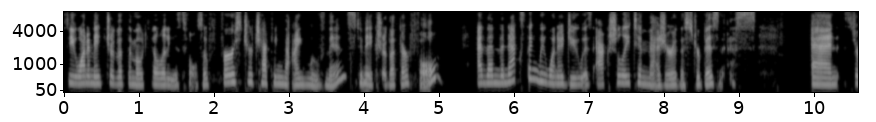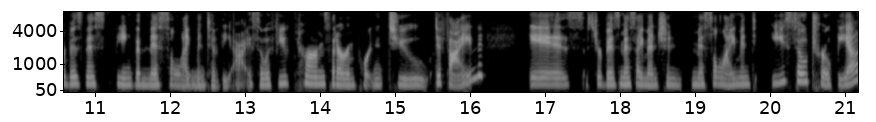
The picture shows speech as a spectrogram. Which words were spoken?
So you want to make sure that the motility is full. So first you're checking the eye movements to make sure that they're full. And then the next thing we want to do is actually to measure the strabismus. And strabismus being the misalignment of the eye. So a few terms that are important to define is strabismus. I mentioned misalignment. Esotropia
